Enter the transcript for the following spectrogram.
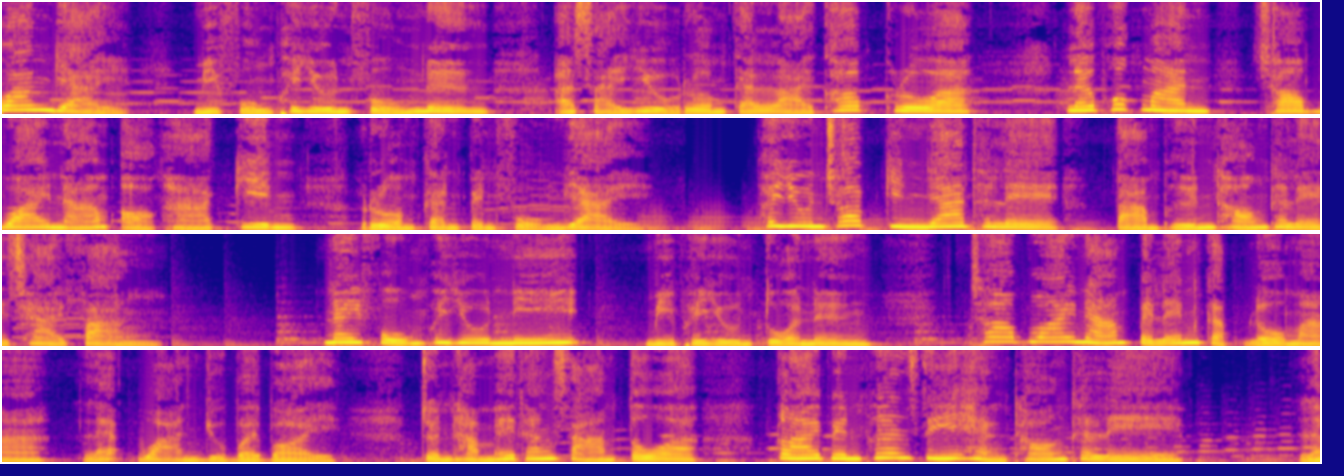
กว้างใหญ่ มีฝูงพยูนฝูงหนึ่ง อาศัยอยู่รวมกันหลายครอบครัว แล้วพวกมันชอบว่ายน้ำออกหากิน รวมกันเป็นฝูงใหญ่ พยูนชอบกินหญ้าทะเลตามพื้นท้องทะเลชายฝั่ง ในฝูงพยูนนี้มีพยูนตัวหนึ่ง ชอบว่ายน้ำไปเล่นกับโลมาและวานอยู่บ่อยๆ จนทำให้ทั้งสามตัว กลายเป็นเพื่อนซีแห่งท้องทะเล และ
